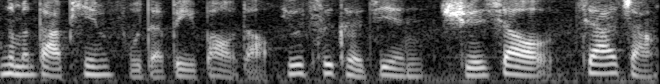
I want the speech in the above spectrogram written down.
那么大篇幅的被报道。由此可见，学校、家长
